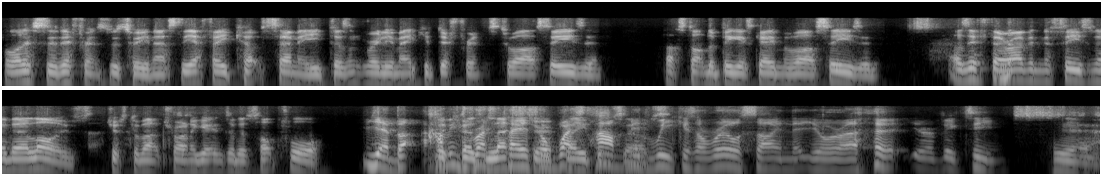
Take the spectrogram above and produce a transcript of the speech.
"Well, this is the difference between us. The FA Cup semi doesn't really make a difference to our season. That's not the biggest game of our season." As if they're having the season of their lives, just about trying to get into the top four. Yeah, but having Because rest players from West Ham themselves. midweek is a real sign that you're a you're a big team. Yeah,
